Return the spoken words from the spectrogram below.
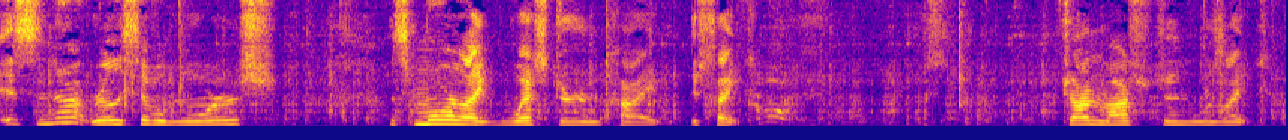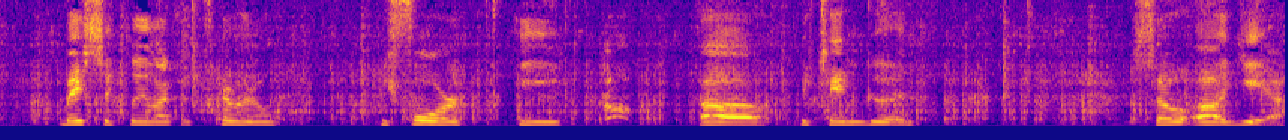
it's not really Civil Warish. It's more like Western type. It's like John Marston was like basically like a criminal before he uh, became good. So, uh, yeah.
